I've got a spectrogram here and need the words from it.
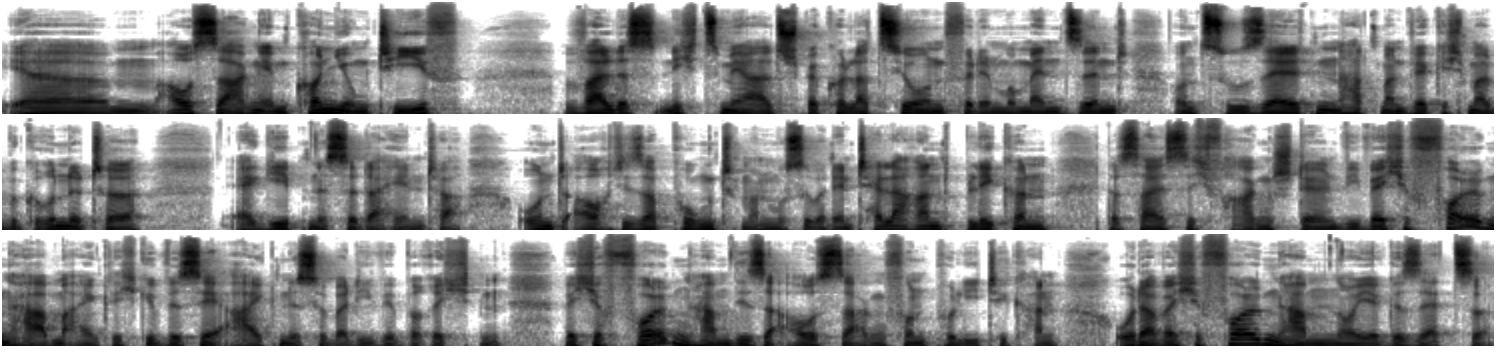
ähm, Aussagen im Konjunktiv, weil es nichts mehr als Spekulationen für den Moment sind und zu selten hat man wirklich mal begründete Ergebnisse dahinter. Und auch dieser Punkt, man muss über den Tellerrand blicken, das heißt sich Fragen stellen, wie welche Folgen haben eigentlich gewisse Ereignisse, über die wir berichten? Welche Folgen haben diese Aussagen von Politikern oder welche Folgen haben neue Gesetze?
